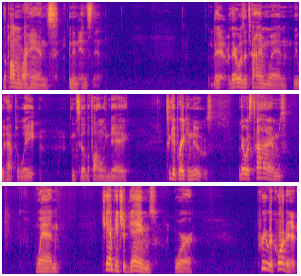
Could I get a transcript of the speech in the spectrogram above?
the palm of our hands in an instant. There, there was a time when we would have to wait until the following day to get breaking news. There was times when championship games were pre-recorded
